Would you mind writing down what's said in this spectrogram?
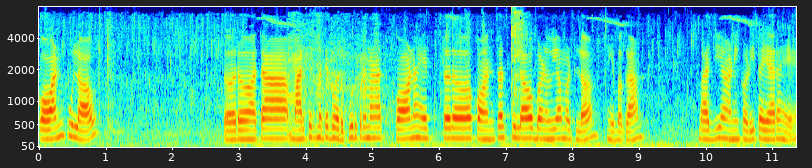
कॉर्न पुलाव. तर आता मार्केटमध्ये भरपूर प्रमाणात कॉर्न आहेत. तर कॉर्नचाच पुलाव बनवूया म्हटलं. हे बघा. भाजी आणि कढी तयार आहे.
